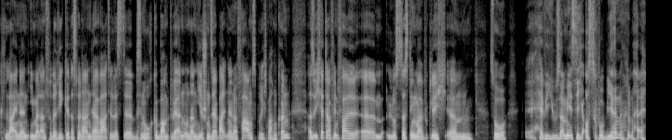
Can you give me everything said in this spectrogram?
kleinen E-Mail an Friederike, dass wir da in der Warteliste ein bisschen hochgebumpt werden und dann hier schon sehr bald einen Erfahrungsbericht machen können. Also ich hätte auf jeden Fall ähm, Lust, das Ding mal wirklich ähm, so äh, Heavy-User-mäßig auszuprobieren und mal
